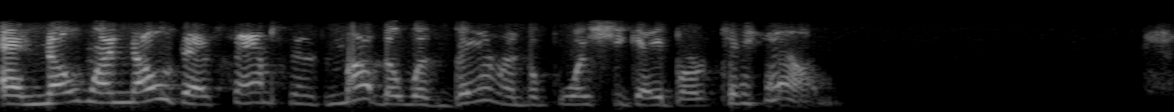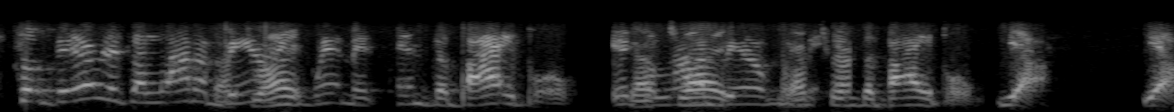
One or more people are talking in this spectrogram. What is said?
And no one knows that Samson's mother was barren before she gave birth to him. So there is a lot of That's barren right. women in the Bible. It's That's a lot right. of barren women right. in the Bible. Yeah, yeah.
